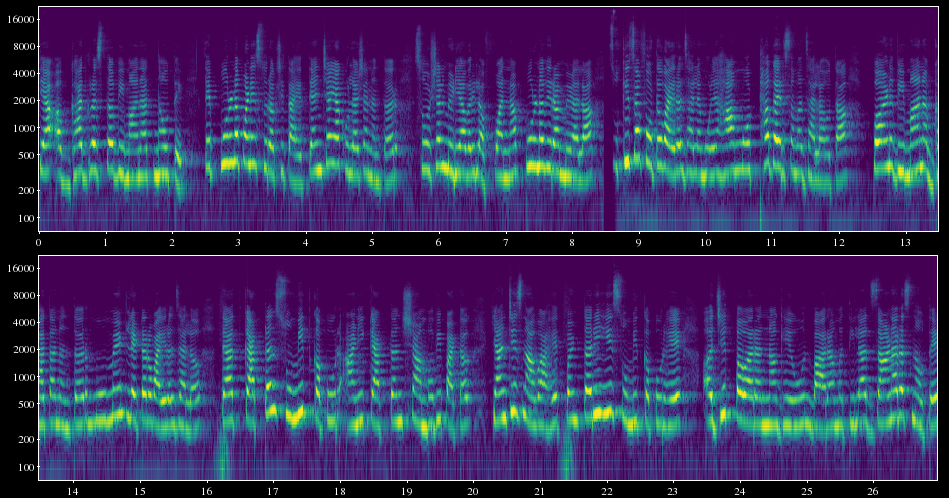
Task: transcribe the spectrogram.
त्या अपघातग्रस्त विमानात नव्हते. ते पूर्णपणे सुरक्षित आहेत. त्यांच्या या खुलाशानंतर सोशल मीडियावरील अफवांना पूर्णविराम मिळाला. चुकीचा फोटो व्हायरल झाल्यामुळे हा मोठा गैरसमज झाला होता. पण विमान अपघातानंतर मुवमेंट लेटर व्हायरल झालं. त्यात कॅप्टन सुमित कपूर आणि कॅप्टन शांभवी पाठक यांचीच नावं आहेत पण तरीही सुमित कपूर हे अजित पवारांना घेऊन बारामतीला जाणारच नव्हते.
